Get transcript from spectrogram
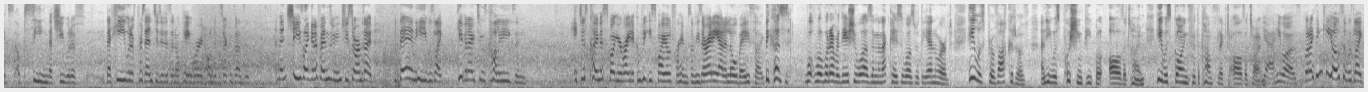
it's obscene that she would have, that he would have presented it as an okay word under the circumstances. And then she's like, it offends me, and she storms out. But then he was like giving out to his colleagues, and it just kind of spoiled. You're right, it completely spoiled for him. So he's already at a low base, like. because wh- wh- whatever the issue was, and in that case it was with the N word, he was provocative and he was pushing people all the time. He was going for the conflict all the time. Yeah, he was. But I think he also was like.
